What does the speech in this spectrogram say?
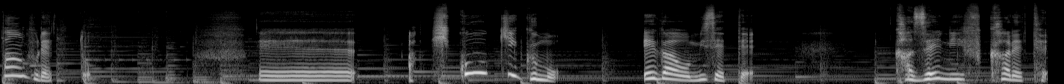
パンフレットえー、あ飛行機雲笑顔見せて風に吹かれて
